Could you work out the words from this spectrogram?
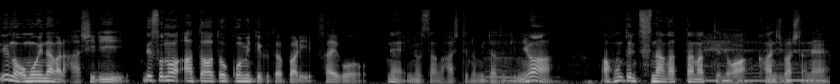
っていうのを思いながら走りでその後々こう見ていくとやっぱり最後ね猪瀬さんが走ってるのを見た時には、あ本当につながったなっていうのは感じましたね。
